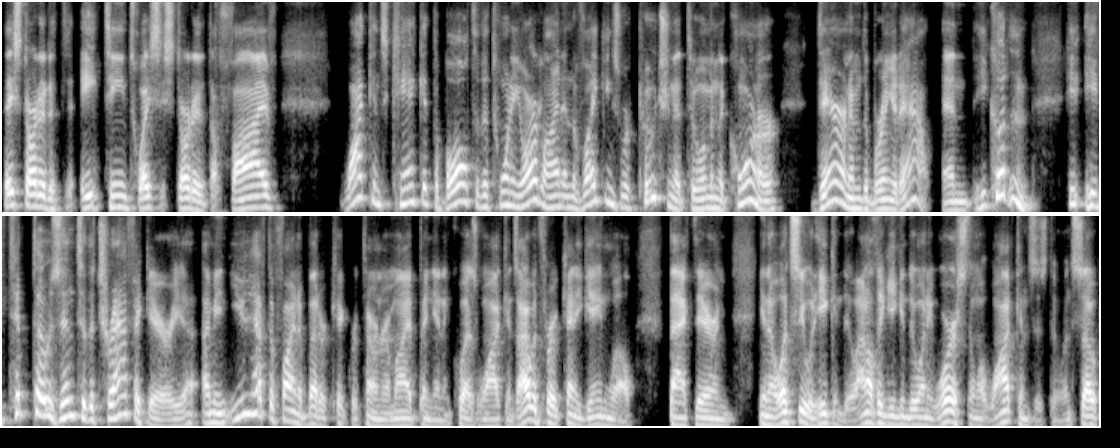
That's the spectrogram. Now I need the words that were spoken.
They started at the 18 twice. They started at the five. Watkins can't get the ball to the 20 yard line, and the Vikings were pooching it to him in the corner daring him to bring it out. And he couldn't. He, he tiptoes into the traffic area. I mean, you have to find a better kick returner, in my opinion, than Quez Watkins. I would throw Kenny Gainwell back there and, you know, let's see what he can do. I don't think he can do any worse than what Watkins is doing. So,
